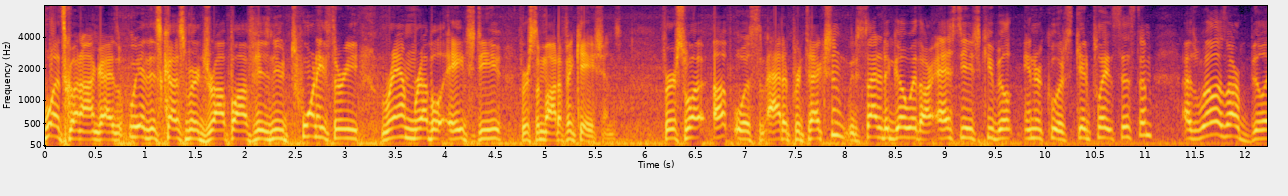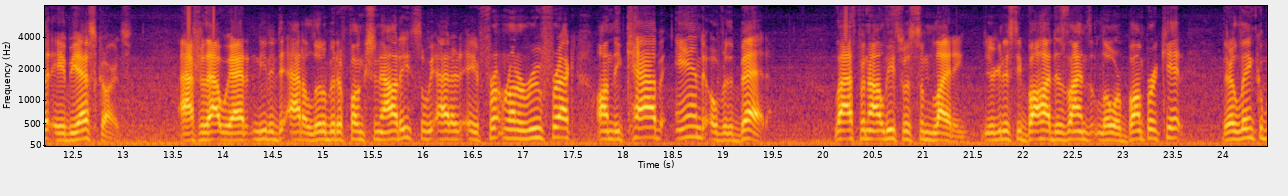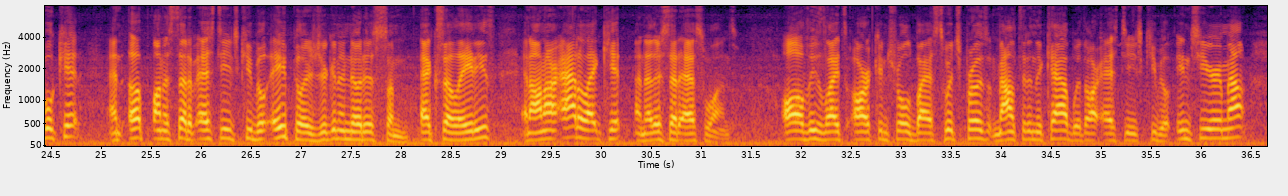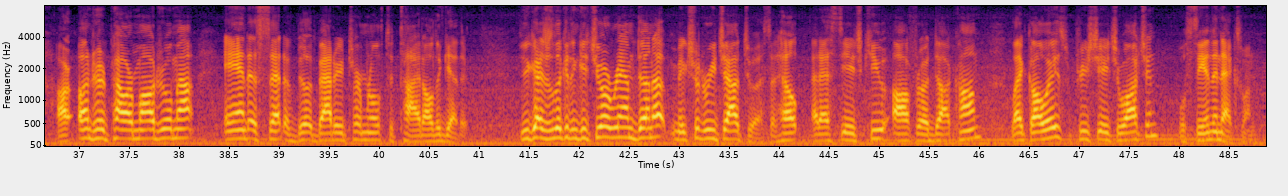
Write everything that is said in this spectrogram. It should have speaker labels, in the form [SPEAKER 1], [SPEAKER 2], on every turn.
[SPEAKER 1] What's going on guys? We had this customer drop off his new 23 Ram Rebel HD for some modifications. First up was some added protection. We decided to go with our SDHQ built intercooler skid plate system as well as our billet ABS guards. After that, we needed to add a little bit of functionality, so we added a front runner roof rack on the cab and over the bed. Last but not least was some lighting. You're gonna see Baja Design's lower bumper kit, their linkable kit, and up on a set of SDHQ built A-pillars, you're gonna notice some XL80s and on our Add A Light kit, another set of S1s. All of these lights are controlled by a switch pros mounted in the cab with our SDHQ built interior mount, our underhood power module mount, and a set of built battery terminals to tie it all together. If you guys are looking to get your Ram done up, make sure to reach out to us at help at sdhqoffroad.com. Like always, appreciate you watching. We'll see you in the next one.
